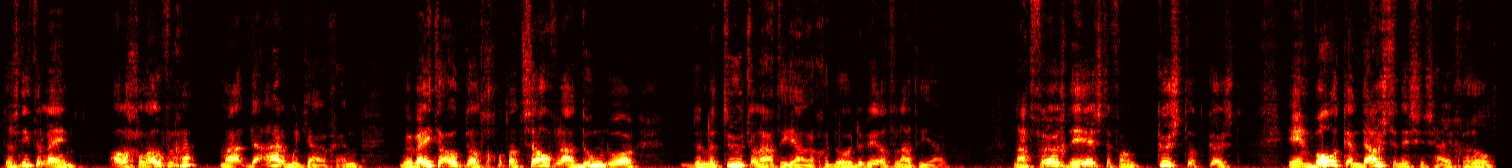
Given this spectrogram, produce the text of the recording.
Dat is niet alleen alle gelovigen, maar de aarde moet juichen. En we weten ook dat God dat zelf laat doen door de natuur te laten juichen, door de wereld te laten juichen. Laat vreugde heersten van kust tot kust. In wolk en duisternis is hij gehuld.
